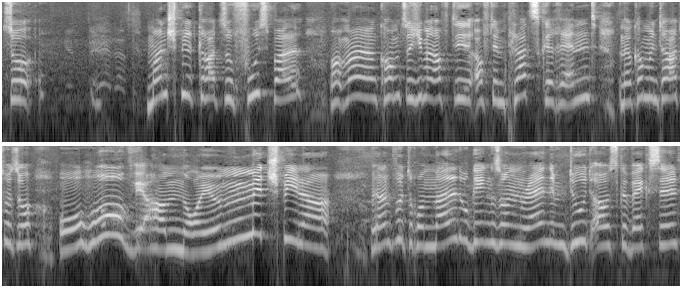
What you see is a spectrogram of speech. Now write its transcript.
so, man spielt gerade so Fußball und dann kommt so jemand auf, die, auf den Platz gerannt und der Kommentator so, oho, wir haben neue Mitspieler. Und dann wird Ronaldo gegen so einen random Dude ausgewechselt,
